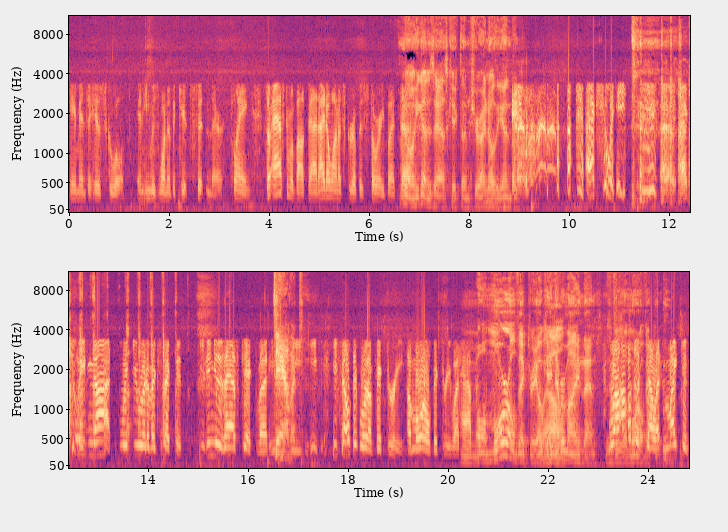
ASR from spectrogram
came into his school, and he was one of the kids sitting there playing. So ask him about that. I don't want to screw up his story, but uh, No, he got his ass kicked. I'm sure. I know the end. actually, uh, actually not what you would have expected. He didn't get his ass kicked, but he, Damn he, he he felt it were a victory, a moral victory. What happened? Oh, a moral victory. Okay, Wow. never mind then. Well, is a I'll moral just tell victory. it. Mike can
